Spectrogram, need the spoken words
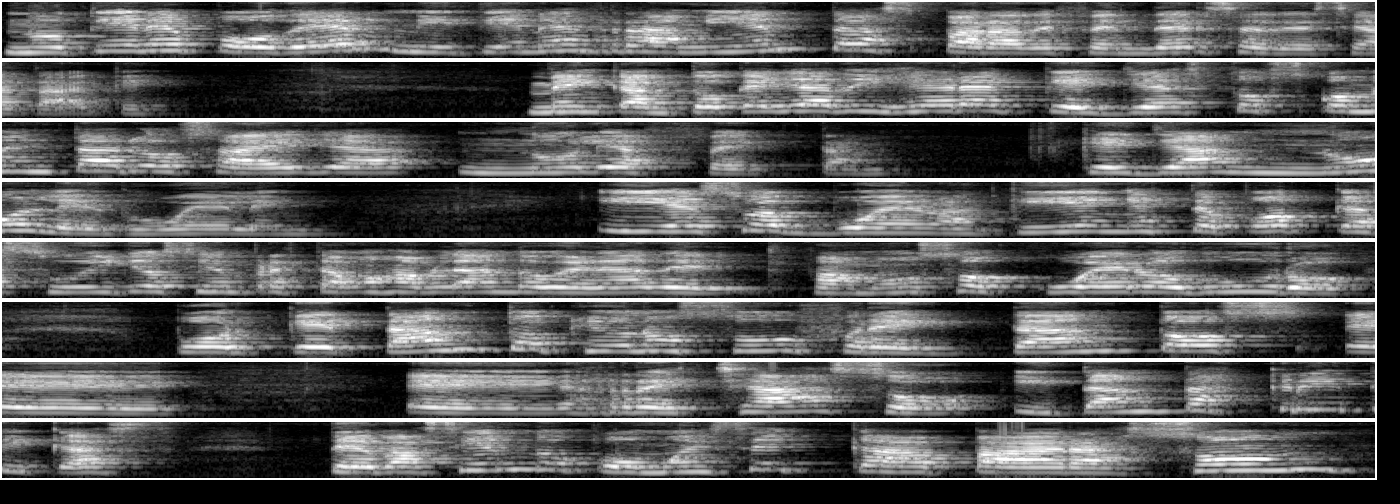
no tiene poder ni tiene herramientas para defenderse de ese ataque. Me encantó que ella dijera que ya estos comentarios a ella no le afectan, que ya no le duelen. Y eso es bueno. Aquí en este podcast, su y yo siempre estamos hablando, ¿verdad?, del famoso cuero duro, porque tanto que uno sufre y tantos eh, eh, rechazos y tantas críticas, te va haciendo como ese caparazón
